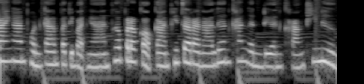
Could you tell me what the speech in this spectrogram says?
รายงานผลการปฏิบัติงานเพื่อประกอบการพิจารณาเลื่อนขั้นเงินเดือนครั้งที่หนึ่ง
